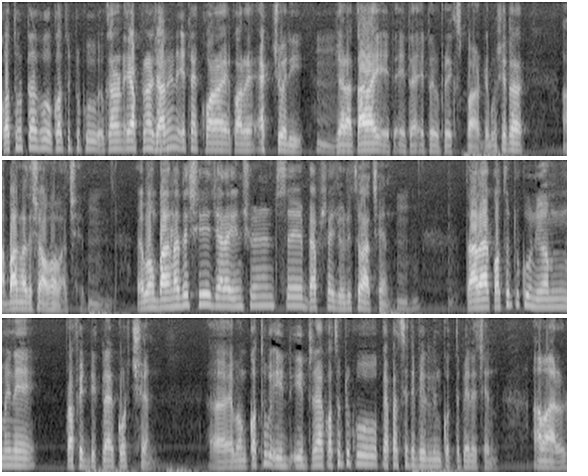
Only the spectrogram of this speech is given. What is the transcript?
কতটুকু কতটুকু কারণ আপনারা জানেন এটা করায় করে অ্যাকচুয়ারি যারা তারাই এটা এটা এটার উপরে এক্সপার্ট এবং সেটা বাংলাদেশে অভাব আছে। এবং বাংলাদেশে যারা ইন্স্যুরেন্সের ব্যবসায় জড়িত আছেন তারা কতটুকু নিয়ম মেনে প্রফিট ডিক্লেয়ার করছেন এবং কত ইড- ইডরা কতটুকু ক্যাপাসিটি বিল্ডিং করতে পেরেছেন আমার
